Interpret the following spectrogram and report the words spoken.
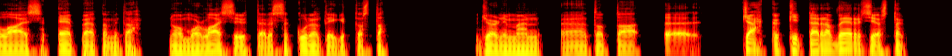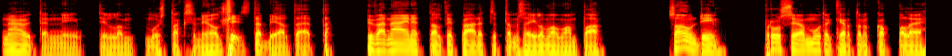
Lies EPtä, mitä No More Liesin yhteydessä kuunneltiinkin tuosta Journeyman äh, tota, äh, versiosta näyten, niin silloin muistaakseni oltiin sitä mieltä, että hyvä näin, että oltiin päädytty tämmöiseen ilmavampaan soundiin. Bruce on muuten kertonut kappaleen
